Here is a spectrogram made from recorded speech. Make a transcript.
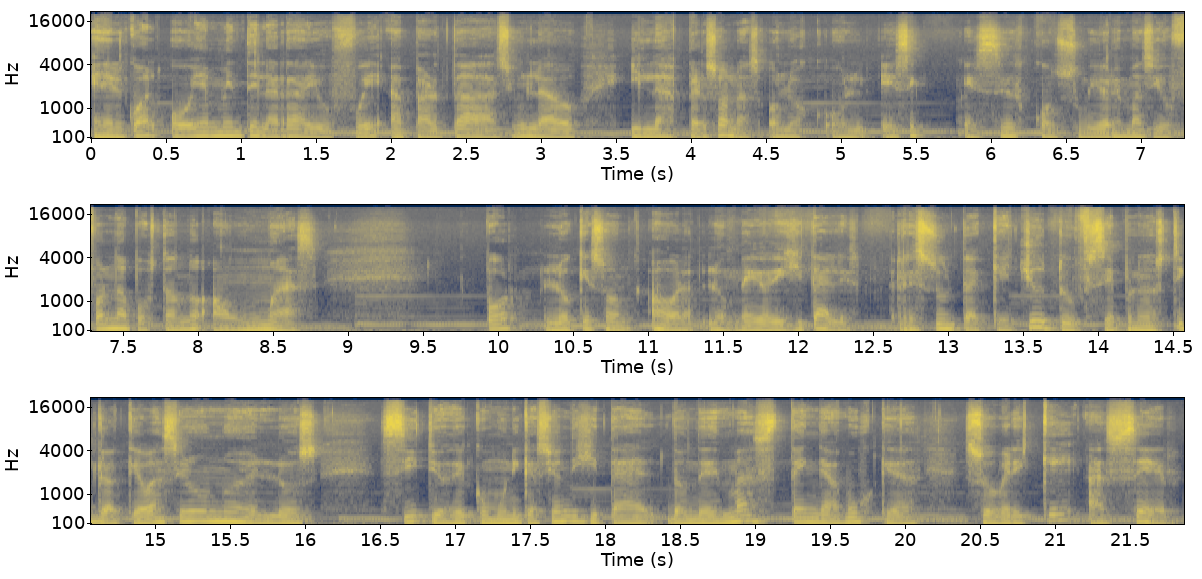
en el cual obviamente la radio fue apartada hacia un lado y las personas o, los, esos consumidores masivos fueron apostando aún más por lo que son ahora los medios digitales. Resulta que YouTube se pronostica que va a ser uno de los sitios de comunicación digital donde más tenga búsquedas sobre qué hacer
